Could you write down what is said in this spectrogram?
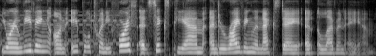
You are leaving on April 24th at 6 p.m. and arriving the next day at 11 a.m.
